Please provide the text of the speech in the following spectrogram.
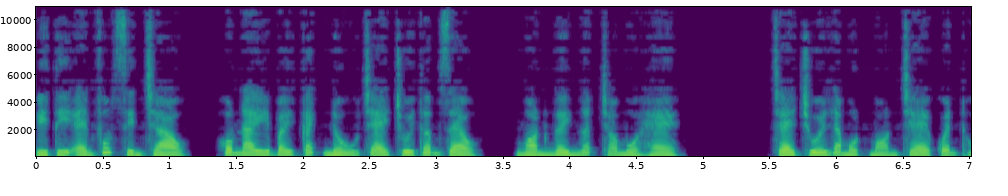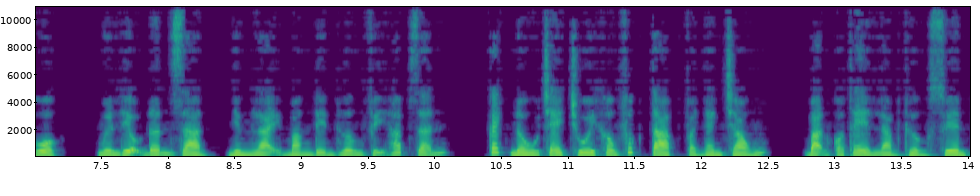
VTN Food xin chào, hôm nay 7 cách nấu chè chuối thơm dẻo, ngon ngây ngất cho mùa hè. Chè chuối là một món chè quen thuộc, nguyên liệu đơn giản nhưng lại mang đến hương vị hấp dẫn. Cách nấu chè chuối không phức tạp và nhanh chóng, bạn có thể làm thường xuyên.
